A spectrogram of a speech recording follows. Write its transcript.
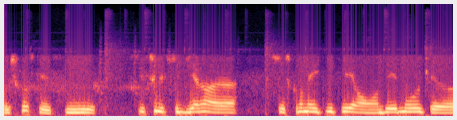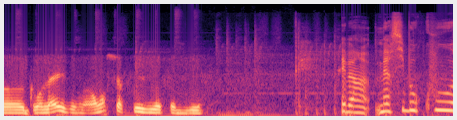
et je pense que si, si c'est aussi bien sur ce qu'on a écouté en démo qu'en live, on va vraiment se faire plaisir samedi. Eh ben, merci beaucoup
